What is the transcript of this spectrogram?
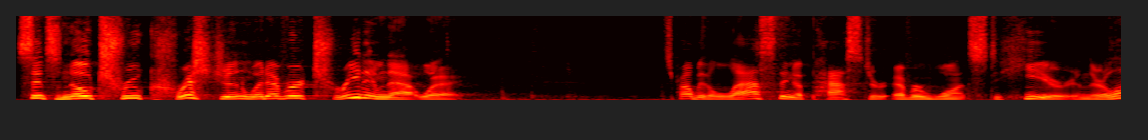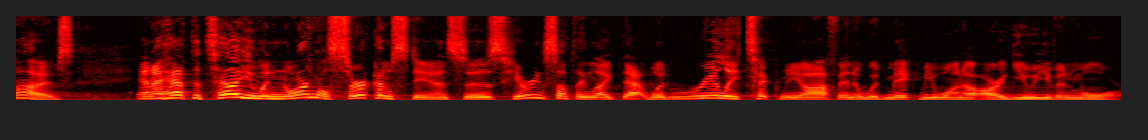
since no true Christian would ever treat him that way. That's probably the last thing a pastor ever wants to hear in their lives. And I have to tell you, in normal circumstances, hearing something like that would really tick me off and it would make me want to argue even more.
